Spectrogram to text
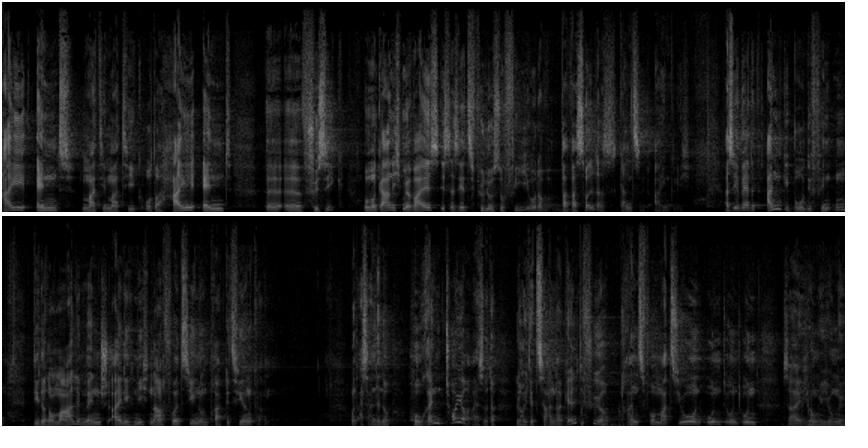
High-End-Mathematik oder High-End-Physik, äh, äh wo man gar nicht mehr weiß, ist das jetzt Philosophie oder was soll das Ganze eigentlich? Also ihr werdet Angebote finden, die der normale Mensch eigentlich nicht nachvollziehen und praktizieren kann. Und das ist dann horrend teuer. Also da, Leute zahlen da Geld dafür. Transformation und, und, und. Sag ich, Junge, Junge,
